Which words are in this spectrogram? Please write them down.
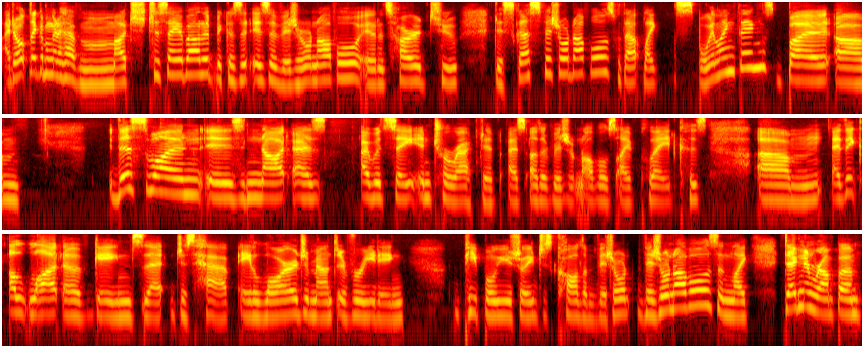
I don't think I'm going to have much to say about it because it is a visual novel, and it's hard to discuss visual novels without like spoiling things. But um, this one is not as I would say interactive as other visual novels I've played because um, I think a lot of games that just have a large amount of reading, people usually just call them visual visual novels, and like Danganronpa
